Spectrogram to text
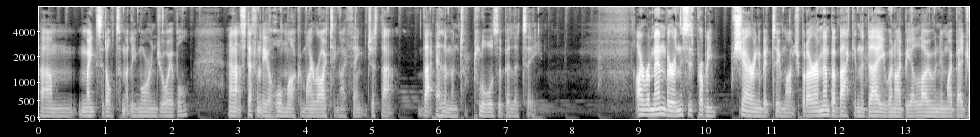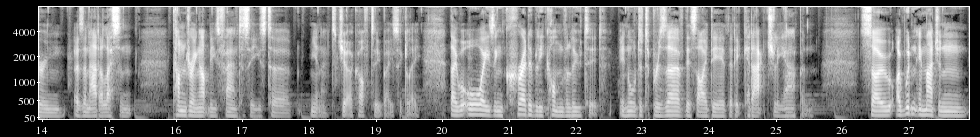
um, makes it ultimately more enjoyable. And that's definitely a hallmark of my writing, I think, just that, that element of plausibility. I remember, and this is probably sharing a bit too much, but I remember back in the day when I'd be alone in my bedroom as an adolescent, conjuring up these fantasies to, you know, to jerk off to, basically. They were always incredibly convoluted in order to preserve this idea that it could actually happen. So I wouldn't imagine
